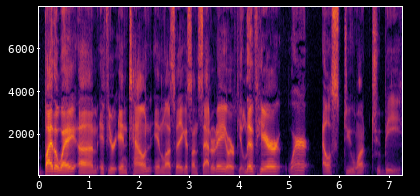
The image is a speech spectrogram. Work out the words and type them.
By the way, um, if you're in town in Las Vegas on Saturday, or if you live here, where else do you want to be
